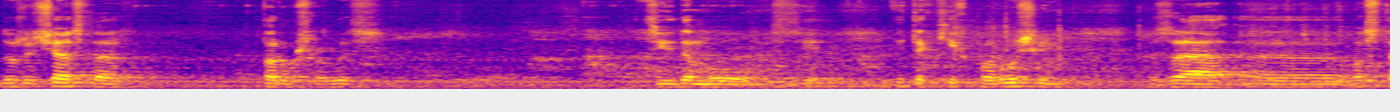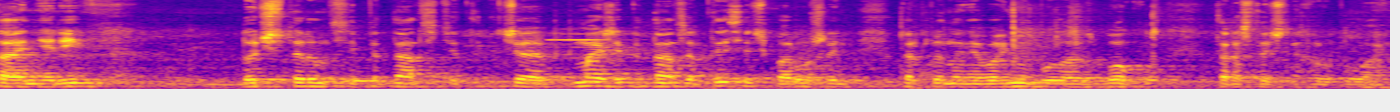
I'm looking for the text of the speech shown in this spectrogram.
дуже часто порушились ці домовленості. І таких порушень за е, останній рік до 14-15, майже 15 тисяч порушень припинення вогню було з боку терористичних групувань.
